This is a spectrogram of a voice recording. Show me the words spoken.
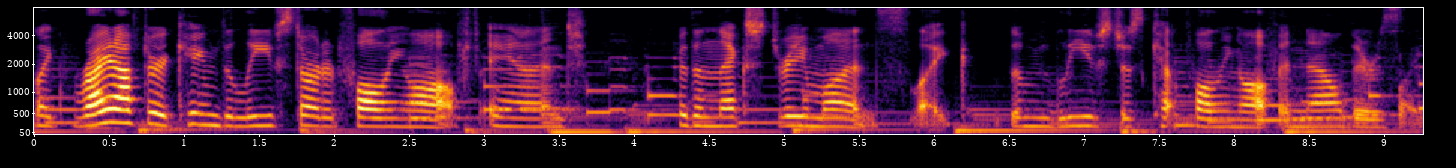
Like right after it came, the leaves started falling off and for the next three months, like the leaves just kept falling off and now there's like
